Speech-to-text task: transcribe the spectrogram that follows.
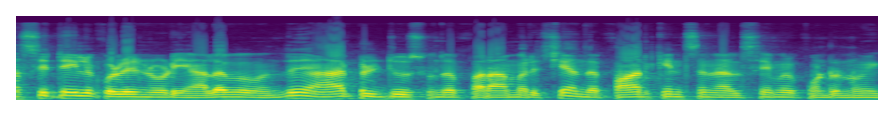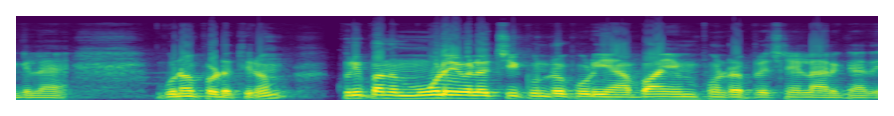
அசிட்டைல் கொள்ளினுடைய அளவை வந்து ஆப்பிள் ஜூஸ் வந்து பராமரித்து அந்த பார்க்கின்சன் அல்சைமர் போன்ற நோய்களை குணப்படுத்திடும். குறிப்பாக அந்த மூளை வளர்ச்சி குன்றக்கூடிய அபாயம் போன்ற பிரச்சனைலாம் இருக்காது.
